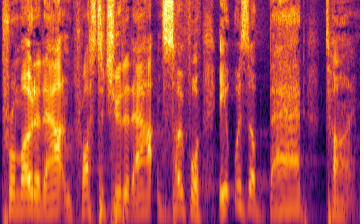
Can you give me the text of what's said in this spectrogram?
promoted out and prostituted out and so forth. It was a bad time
